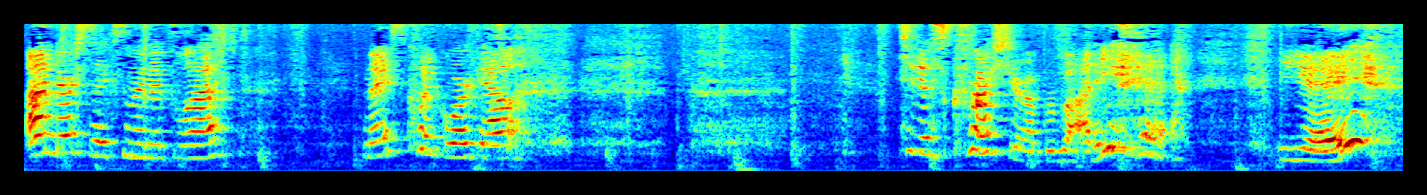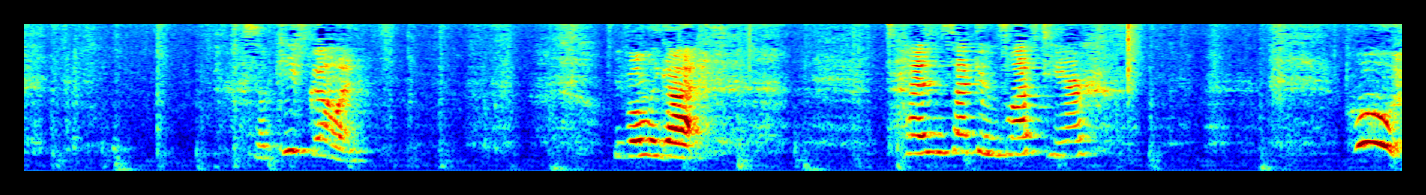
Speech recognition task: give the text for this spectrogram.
under six minutes left. Nice quick workout to just crush your upper body. Yay. So keep going. We've only got 10 seconds left here. Whew.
